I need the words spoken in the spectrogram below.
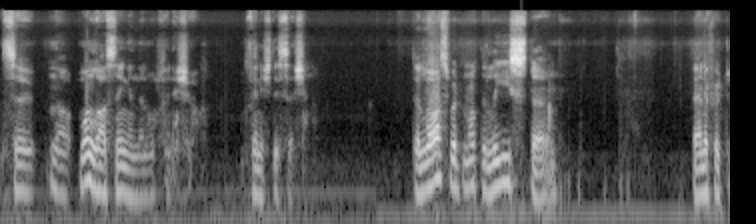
so now one last thing and then we'll finish up, finish this session. The last but not the least um, benefit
